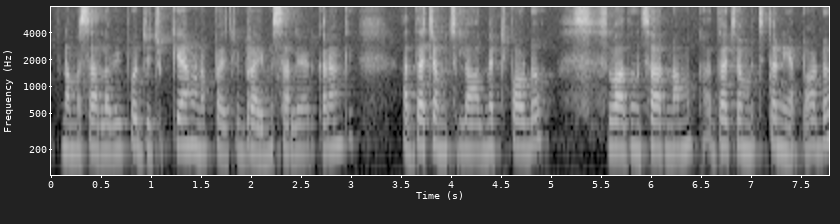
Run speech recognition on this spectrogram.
ਆਪਣਾ ਮਸਾਲਾ ਵੀ ਭੁੱਜ ਚੁੱਕਿਆ, ਹੁਣ ਆਪਾਂ ਇਹ 'ਚ ਡਰਾਈ ਮਸਾਲੇ ਐਡ ਕਰਾਂਗੇ। ਅੱਧਾ ਚਮਚ ਲਾਲ ਮਿਰਚ ਪਾਊਡਰ, ਸਵਾਦ ਅਨੁਸਾਰ ਨਮਕ, ਅੱਧਾ ਚਮਚ ਧਨੀਆ ਪਾਊਡਰ,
